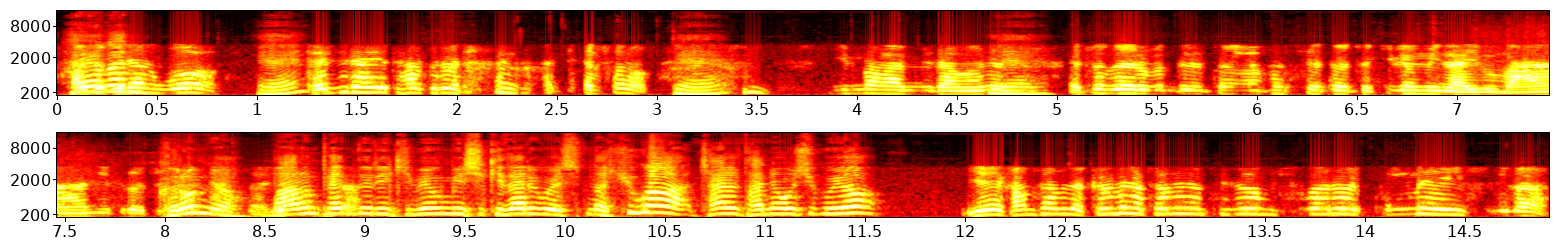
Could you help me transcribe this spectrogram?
하여간 그냥 뭐, 예. 대기라에 다 들어가는 것 같아서. 예. 민망합니다만은 예. 애청자 여러분들 저 6시에도 저 김영민 라이브 많이 들어주시고 그럼요. 많은 팬들이 김영민 씨 기다리고 있습니다. 휴가 잘 다녀오시고요. 예, 감사합니다. 그러나 저는 지금 휴가를 국내에 있습니다.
